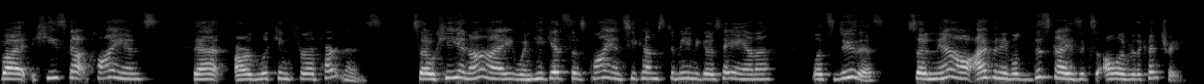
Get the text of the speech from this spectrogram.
but he's got clients that are looking for apartments. So he and I, when he gets those clients, he comes to me and he goes, "Hey Anna, let's do this." So now I've been able. This guy is ex- all over the country.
